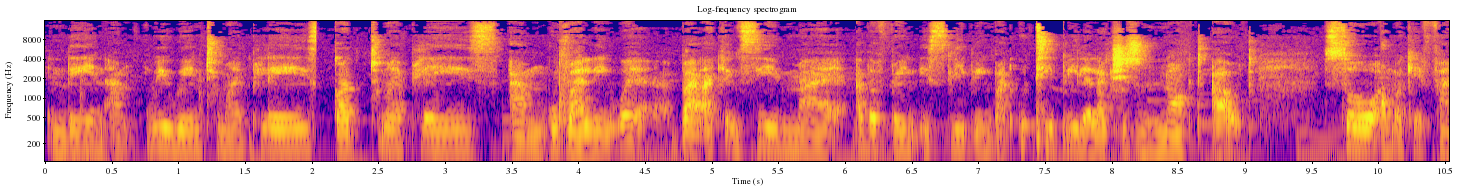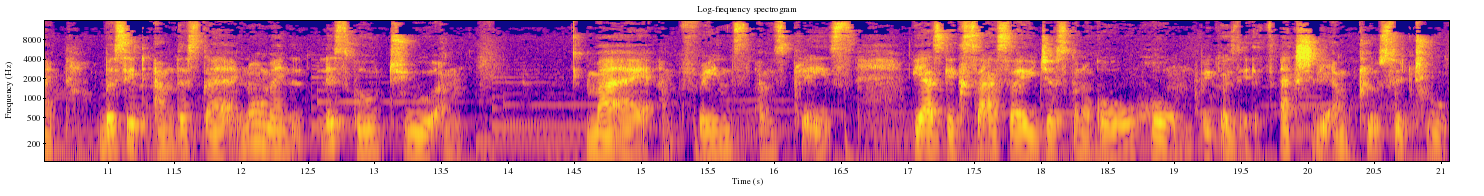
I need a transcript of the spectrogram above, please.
And then um, we went to my place got to my place um Valley where but I can see my other friend is sleeping but utipile like she's knocked out so i'm okay fine. But it i'm this guy. Know man let's go to um my um, friend's um, place. Yes sasa you're just gonna go home because it's actually i'm closer to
